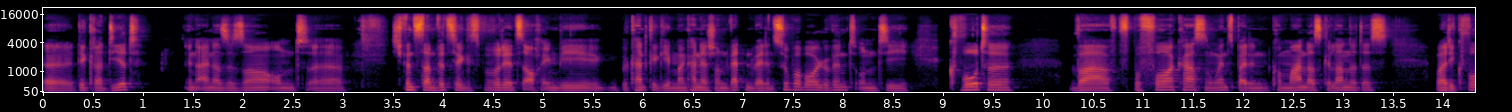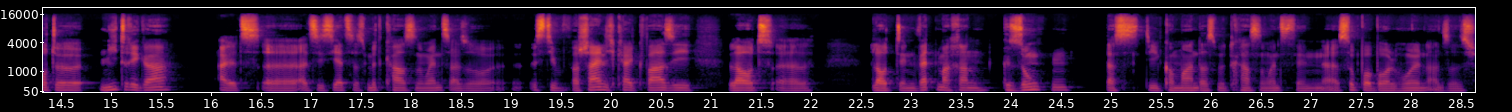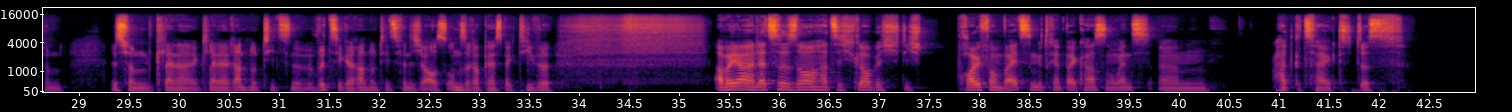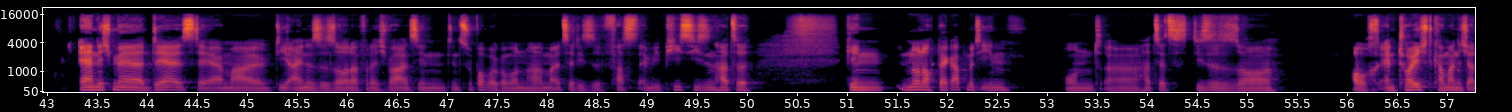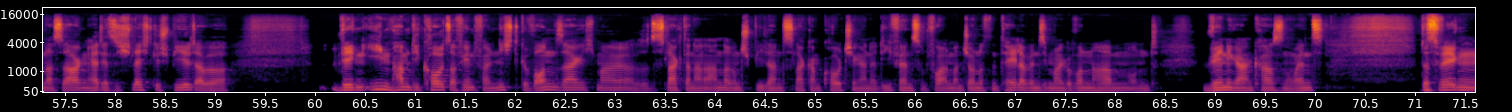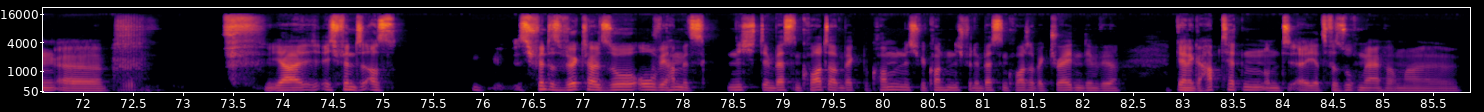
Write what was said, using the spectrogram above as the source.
äh, degradiert in einer Saison. Und äh, ich finde es dann witzig, es wurde jetzt auch irgendwie bekannt gegeben, man kann ja schon wetten, wer den Super Bowl gewinnt. Und die Quote war, bevor Carson Wentz bei den Commanders gelandet ist, war die Quote niedriger als, äh, als sie es jetzt ist mit Carson Wentz. Also ist die Wahrscheinlichkeit quasi laut, äh, laut den Wettmachern gesunken, dass die Commanders mit Carson Wentz den äh, Super Bowl holen. Also ist schon, ist schon eine kleine, kleine Randnotiz, eine witzige Randnotiz, finde ich, aus unserer Perspektive. Aber ja, letzte Saison hat sich, glaube ich, die Spreu vom Weizen getrennt bei Carson Wentz. Ähm, hat gezeigt, dass er nicht mehr der ist, der er mal die eine Saison da vielleicht war, als sie den, den Super Bowl gewonnen haben, als er diese fast MVP-Season hatte. Ging nur noch bergab mit ihm und äh, hat jetzt diese Saison auch enttäuscht, kann man nicht anders sagen. Er hat jetzt nicht schlecht gespielt, aber wegen ihm haben die Colts auf jeden Fall nicht gewonnen, sage ich mal. Also das lag dann an anderen Spielern, das lag am Coaching, an der Defense und vor allem an Jonathan Taylor, wenn sie mal gewonnen haben und weniger an Carson Wentz. Deswegen, äh, ja, ich finde aus, ich finde, es wirkt halt so, oh, wir haben jetzt nicht den besten Quarterback bekommen, nicht, wir konnten nicht für den besten Quarterback traden, den wir gerne gehabt hätten und äh, jetzt versuchen wir einfach mal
